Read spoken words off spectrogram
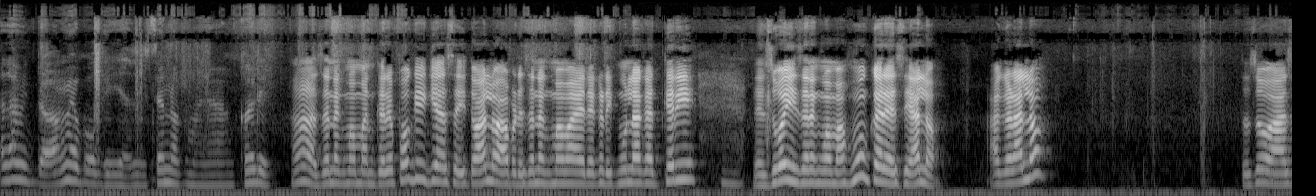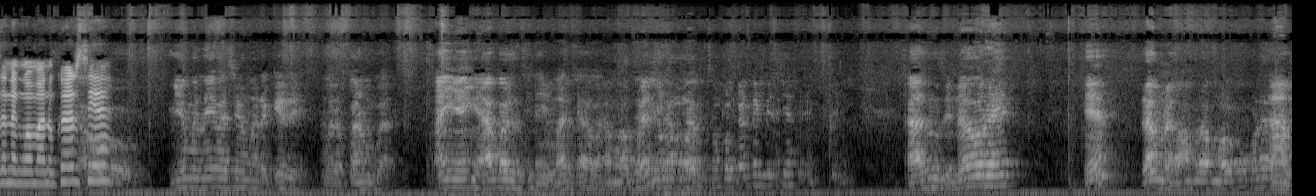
હલો મિત્રો અમે પહોંચી ગયા છીએ જનકમાના ઘરે હા જનક મામા ઘરે પોગી ગયા છે. તો હાલો આપણે જનક મામા હારે ઘડીક મુલાકાત કરી ને જોઈ જનક મામા શું કરે છે. હાલો આગળ હાલો. તો જો આ જનક મામાનું ઘર છે. મહેમાન આવ્યા છે અમારા ઘરે અમારા પાણુબા અહીંયા અહીંયા આ બાજુ થી માથે આવા. આ શું છે નવ રહે હે? રામ રામ. રામ રામ આમ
